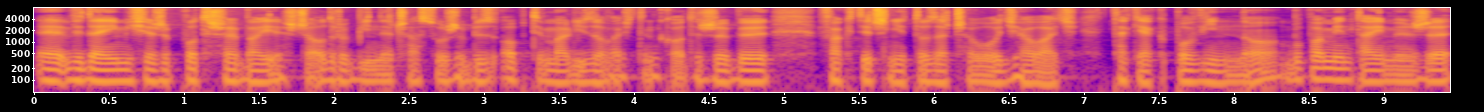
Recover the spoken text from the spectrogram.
e, wydaje mi się, że potrzeba jeszcze odrobinę czasu, żeby zoptymalizować ten kod, żeby faktycznie to zaczęło działać tak jak powinno, bo pamiętajmy, że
